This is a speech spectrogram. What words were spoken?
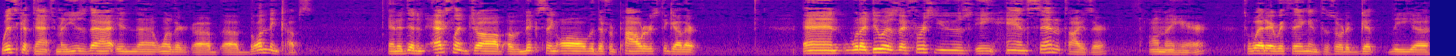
whisk attachment. I used that in uh, one of their uh, uh, blending cups, and it did an excellent job of mixing all the different powders together. And what I do is I first use a hand sanitizer on my hair to wet everything and to sort of get the uh,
